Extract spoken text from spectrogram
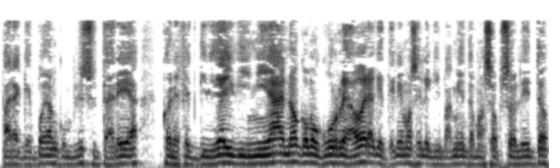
para que puedan cumplir su tarea con efectividad y dignidad, no como ocurre ahora que tenemos el equipamiento más obsoleto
